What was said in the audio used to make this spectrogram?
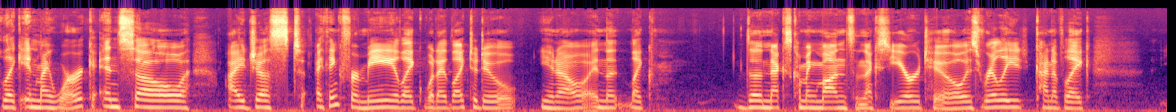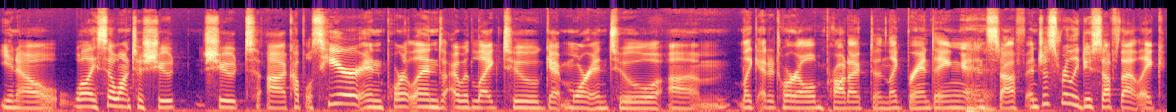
like in my work. And so I just I think for me like what I'd like to do, you know, in the like the next coming months, the next year or two is really kind of like you know, while I still want to shoot shoot uh, couples here in Portland, I would like to get more into um, like editorial and product and like branding and stuff, and just really do stuff that like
